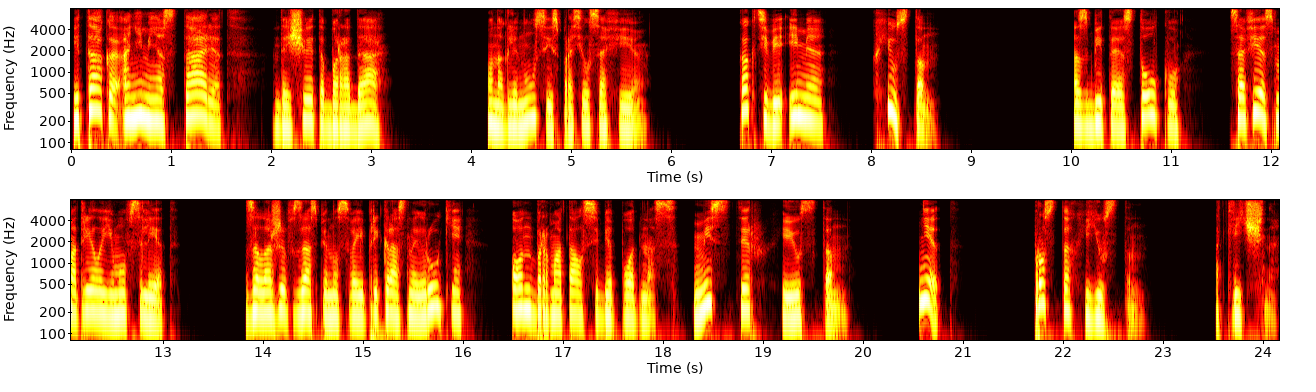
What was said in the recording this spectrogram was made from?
«И так они меня старят, да еще это борода». Он оглянулся и спросил Софию. «Как тебе имя Хьюстон?» Сбитая с толку, София смотрела ему вслед. Заложив за спину свои прекрасные руки, он бормотал себе под нос. «Мистер Хьюстон». «Нет, просто Хьюстон». «Отлично».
